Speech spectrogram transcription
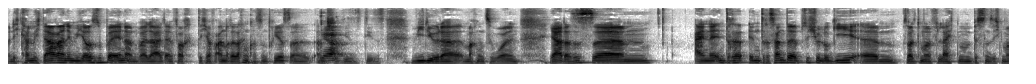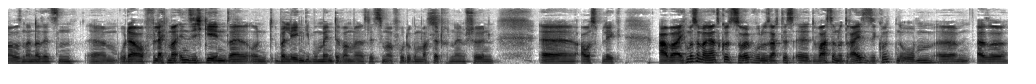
und ich kann mich daran nämlich auch super erinnern, weil du halt einfach dich auf andere Sachen konzentrierst, anstatt ja. dieses, dieses Video da machen zu wollen. Ja, das ist ähm, eine inter interessante Psychologie, ähm, sollte man vielleicht mal ein bisschen sich mal auseinandersetzen ähm, oder auch vielleicht mal in sich gehen und überlegen die Momente, wann man das letzte Mal ein Foto gemacht hat von einem schönen äh, Ausblick. Aber ich muss noch mal ganz kurz zurück, wo du sagtest, äh, du warst ja nur 30 Sekunden oben. Ähm, also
